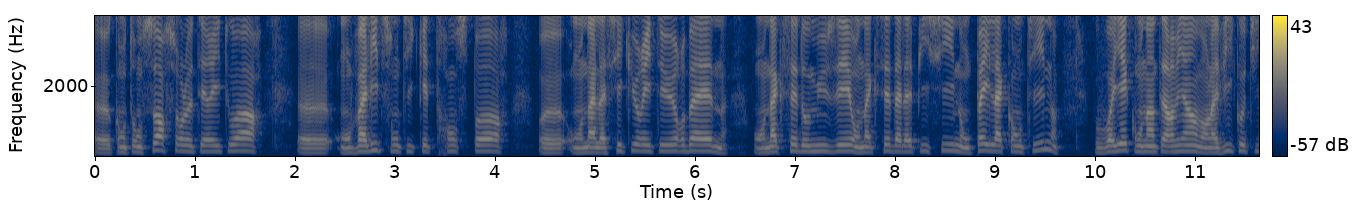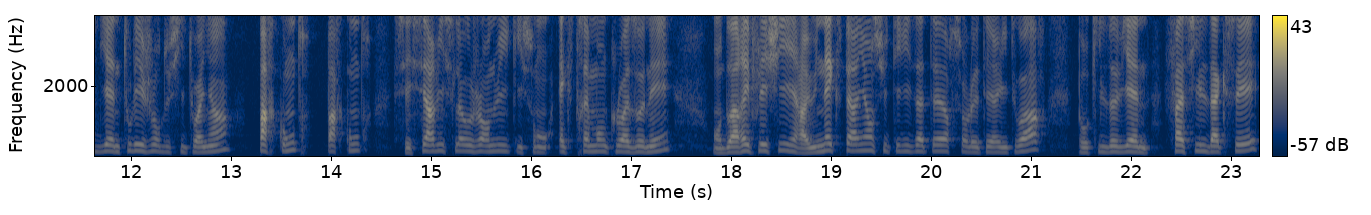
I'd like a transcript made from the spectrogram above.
Euh, quand on sort sur le territoire, on valide son ticket de transport, on a la sécurité urbaine, on accède au musée, on accède à la piscine, on paye la cantine. Vous voyez qu'on intervient dans la vie quotidienne tous les jours du citoyen. Par contre, par contre, ces services-là aujourd'hui qui sont extrêmement cloisonnés, on doit réfléchir à une expérience utilisateur sur le territoire pour qu'ils deviennent faciles d'accès,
